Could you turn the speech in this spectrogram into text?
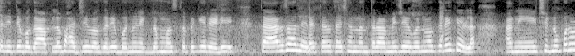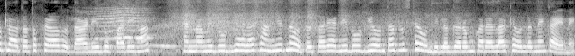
तर इथे बघा आपलं भाजी वगैरे बनवून एकदम मस्तपैकी रेडी तयार झालेलं आहे. तर त्याच्यानंतर आम्ही जेवण वगैरे केलं आणि चिन्नू पण उठला होता तो खेळत होता. आणि दुपारी ना ह्यांना मी दूध घ्यायला सांगितलं होतं तर ह्यांनी दूध घेऊन तसंच ठेवून दिलं. गरम करायला ठेवलं नाही काय नाही.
